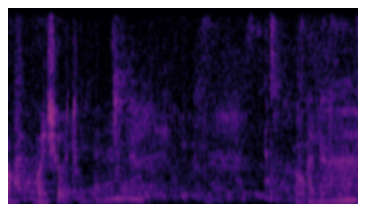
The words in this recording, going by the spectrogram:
Bon, bonjour tout le monde. Voilà.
